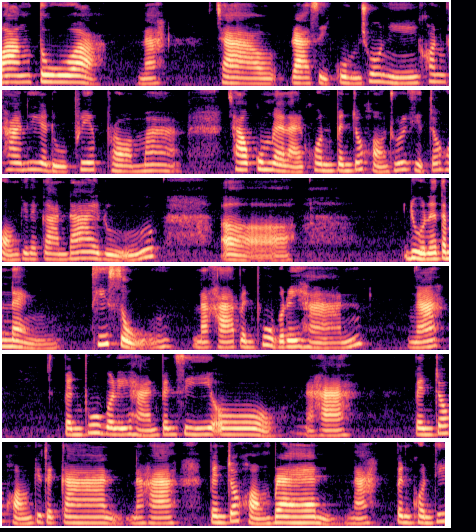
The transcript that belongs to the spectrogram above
วางตัวนะชาวราศีกุมช่วงนี้ค่อนข้างที่จะดูเพียบพร้อมมาก ชาวกุมหลาย ๆ คนเป็นเจ้าของธุรกิจเจ้าของกิจการได้หรือออยู่ในตำแหน่งที่สูงนะคะ เป็นผู้บริหารนะเป็นผู้บริหารเป็น CEO นะคะ เป็นเจ้าของกิจการนะคะ เป็นเจ้าของแบรนด์นะ เป็นคนที่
